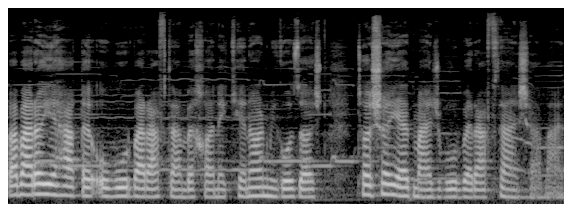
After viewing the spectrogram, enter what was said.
و برای حق عبور و رفتن به خانه کنار میگذاشت تا شاید مجبور به رفتن شوند.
